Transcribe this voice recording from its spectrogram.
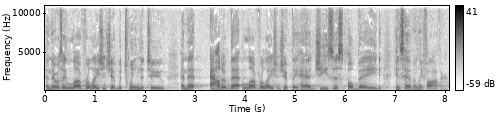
and there was a love relationship between the two, and that out of that love relationship they had, Jesus obeyed his heavenly Father.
